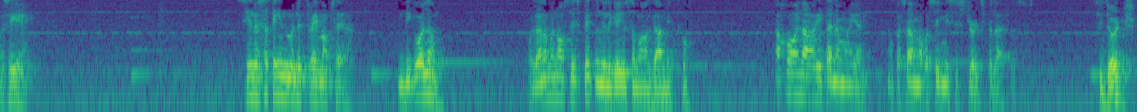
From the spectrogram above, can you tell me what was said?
O sige. Sino sa tingin mo nag-frame up sa'yo? Hindi ko alam. Wala naman ako sa estate nung nilagay yung sa mga gamit ko. Ako ang nakakita ng mga yan. Nung kasama ko si Mrs. George Palacios. Si George?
